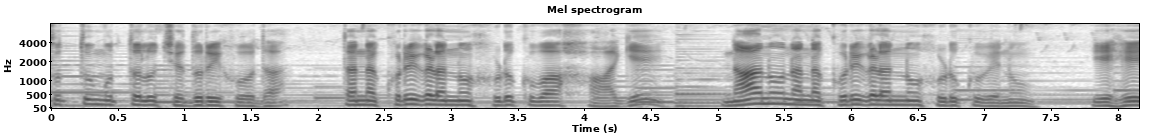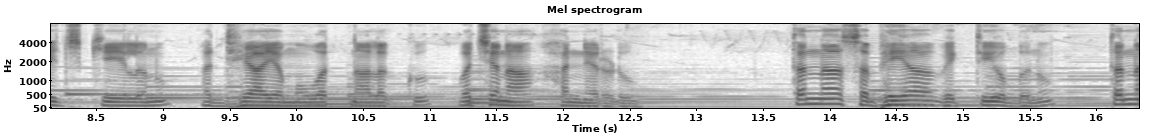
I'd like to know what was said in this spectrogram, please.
ಸುತ್ತಮುತ್ತಲು ಚದುರಿ ಹೋದ ತನ್ನ ಕುರಿಗಳನ್ನು ಹುಡುಕುವ ಹಾಗೆ ನಾನು ನನ್ನ ಕುರಿಗಳನ್ನು ಹುಡುಕುವೆನು. ಎಹೇಜ್ ಕೇಲನು ಅಧ್ಯಾಯ ಮೂವತ್ನಾಲ್ಕು ವಚನ ಹನ್ನೆರಡು. ತನ್ನ ಸಭೆಯ ವ್ಯಕ್ತಿಯೊಬ್ಬನು ತನ್ನ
